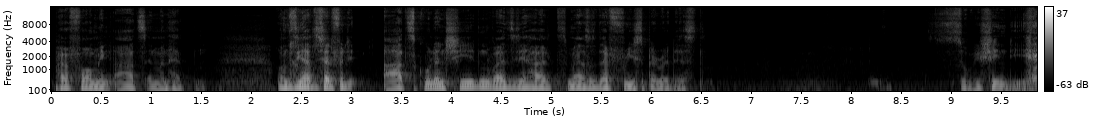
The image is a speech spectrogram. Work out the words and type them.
Performing Arts in Manhattan. Und Krass. sie hat sich halt für die Art School entschieden, weil sie halt mehr so der Free Spirit ist. So wie Shindy.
